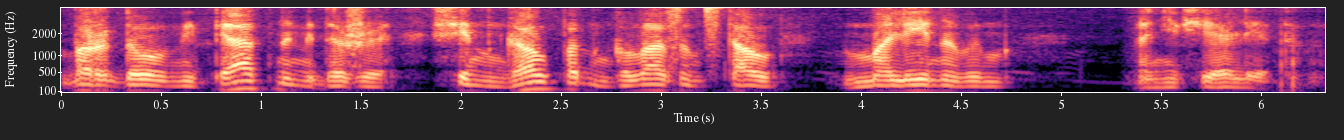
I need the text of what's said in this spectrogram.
бордовыми пятнами, даже фингал под глазом стал малиновым, а не фиолетовым.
